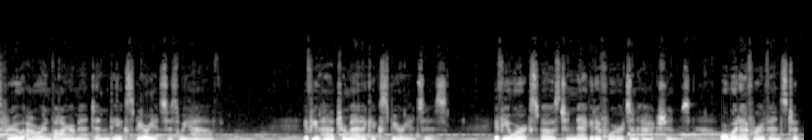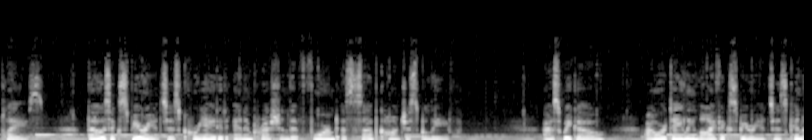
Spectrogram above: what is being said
through our environment and the experiences we have. If you had traumatic experiences, if you were exposed to negative words and actions, or whatever events took place, those experiences created an impression that formed a subconscious belief. As we go, our daily life experiences can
